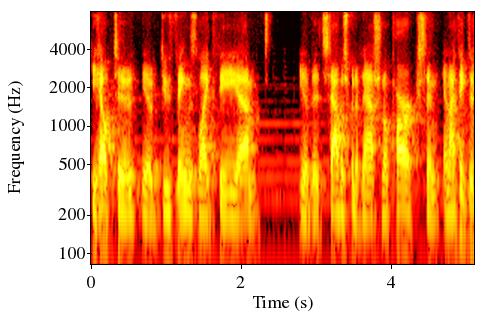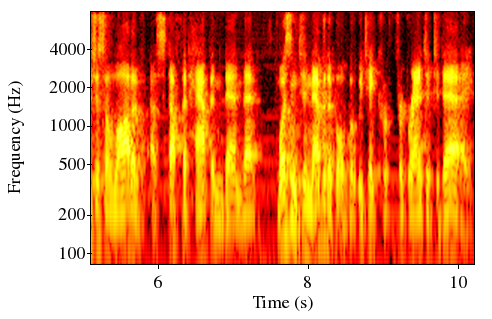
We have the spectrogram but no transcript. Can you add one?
He helped to you know do things like the um, you know the establishment of national parks and, and i think there's just a lot of uh, stuff that happened then that wasn't inevitable but we take for granted today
